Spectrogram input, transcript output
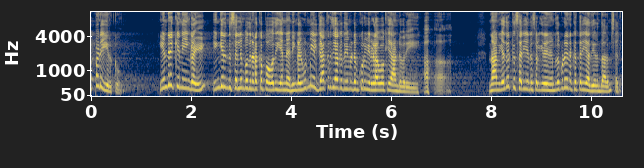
எப்படி இருக்கும்? இன்றைக்கு நீங்கள் இங்கிருந்து செல்லும்போது நடக்கப் போவது என்ன? நீங்கள் உண்மையில் ஜாக்கிரதையாக தேவனிடம் கூறுவீர்களா? ஓகே ஆண்டவரே. நான் எதற்கு சரி என்று சொல்கிறேன் என்பது கூட எனக்கு தெரியாது இருந்தாலும் சரி.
